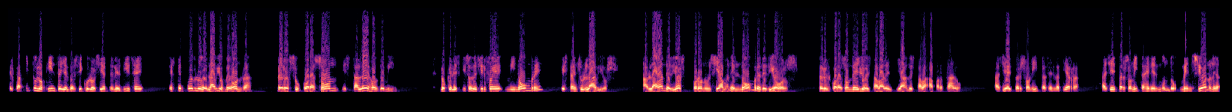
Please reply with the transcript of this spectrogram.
el capítulo 15 y el versículo 7 les dice, este pueblo de labios me honra, pero su corazón está lejos de mí. Lo que les quiso decir fue, mi nombre está en sus labios. Hablaban de Dios, pronunciaban el nombre de Dios, pero el corazón de ellos estaba desviado, estaba apartado. Así hay personitas en la tierra, así hay personitas en el mundo, mencionan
